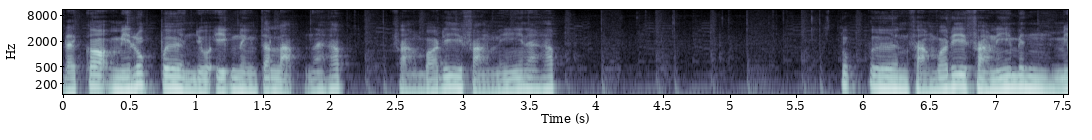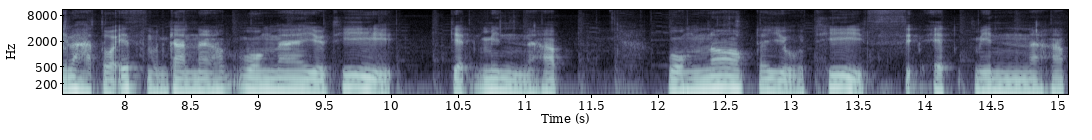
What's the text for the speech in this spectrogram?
แล้วก็มีลูกปืนอยู่อีกหนึ่งตลับนะครับ ฝั่งบอดี้ฝั่งนี้นะครับ ลูกปืนฝั่งบอดี้ฝั่งนี้เป็นมีรหัสตัว S เหมือนกันนะครับ วงในอยู่ที่ 7 มิลนะครับ วงนอกจะอยู่ที่ 11 มิลนะครับ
